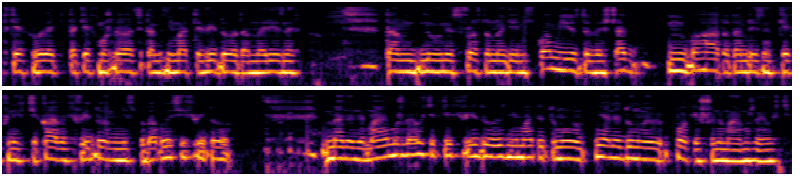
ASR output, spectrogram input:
таких великих таких можливостей там знімати відео там на різних. Там ну, вони з Фростом на Gamescom їздили, ще багато там різних таких в них цікавих відео. Мені сподобались їх відео. У мене немає можливості таких відео знімати, тому я не думаю, поки що немає можливості.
